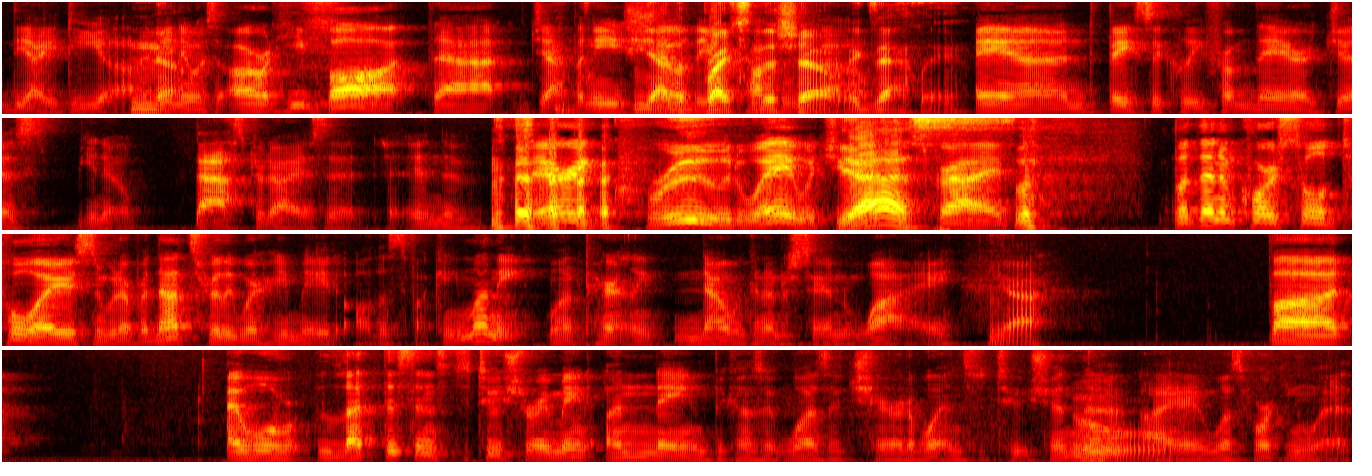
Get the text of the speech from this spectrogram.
the idea. I No. mean, it was already he bought that Japanese show. Yeah, the rights to the show, about, exactly. And basically from there, just you know, bastardize it in a very crude way, which you Yes. just described. But then, of course, sold toys and whatever. That's really where he made all this fucking money. Well, apparently now we can understand why. Yeah. But I will let this institution remain unnamed because it was a charitable institution Ooh. that I was working with.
